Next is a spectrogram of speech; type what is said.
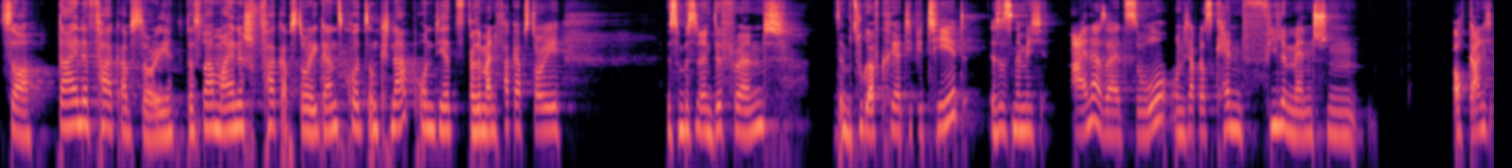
So, deine Fuck-Up-Story. Das war meine Fuck-Up-Story, ganz kurz und knapp. Und jetzt. Also meine Fuck-Up-Story ist so ein bisschen indifferent in Bezug auf Kreativität. Es ist nämlich einerseits so, und ich glaube, das kennen viele Menschen auch gar nicht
